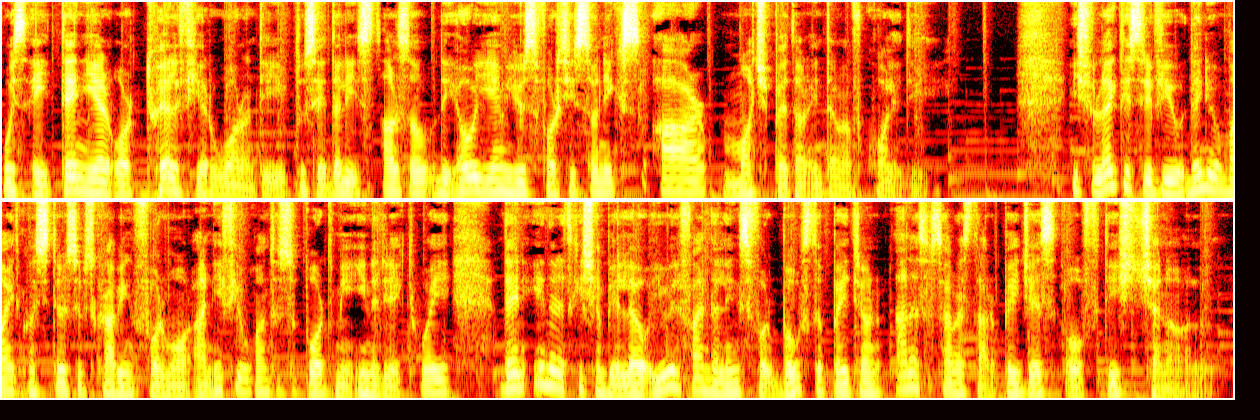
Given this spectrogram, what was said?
with a 10 year or 12 year warranty to say the least. Also, the OEM used for Seasonics are much better in terms of quality. If you like this review, then you might consider subscribing for more and if you want to support me in a direct way, then in the description below you will find the links for both the Patreon and the SubscribeStar pages of this channel.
